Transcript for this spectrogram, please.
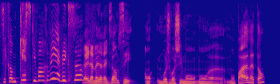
c'est comme, qu'est-ce qui va arriver avec ça? Ben, le meilleur exemple, c'est on- moi, je vais chez mon, mon, euh, mon père, mettons,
